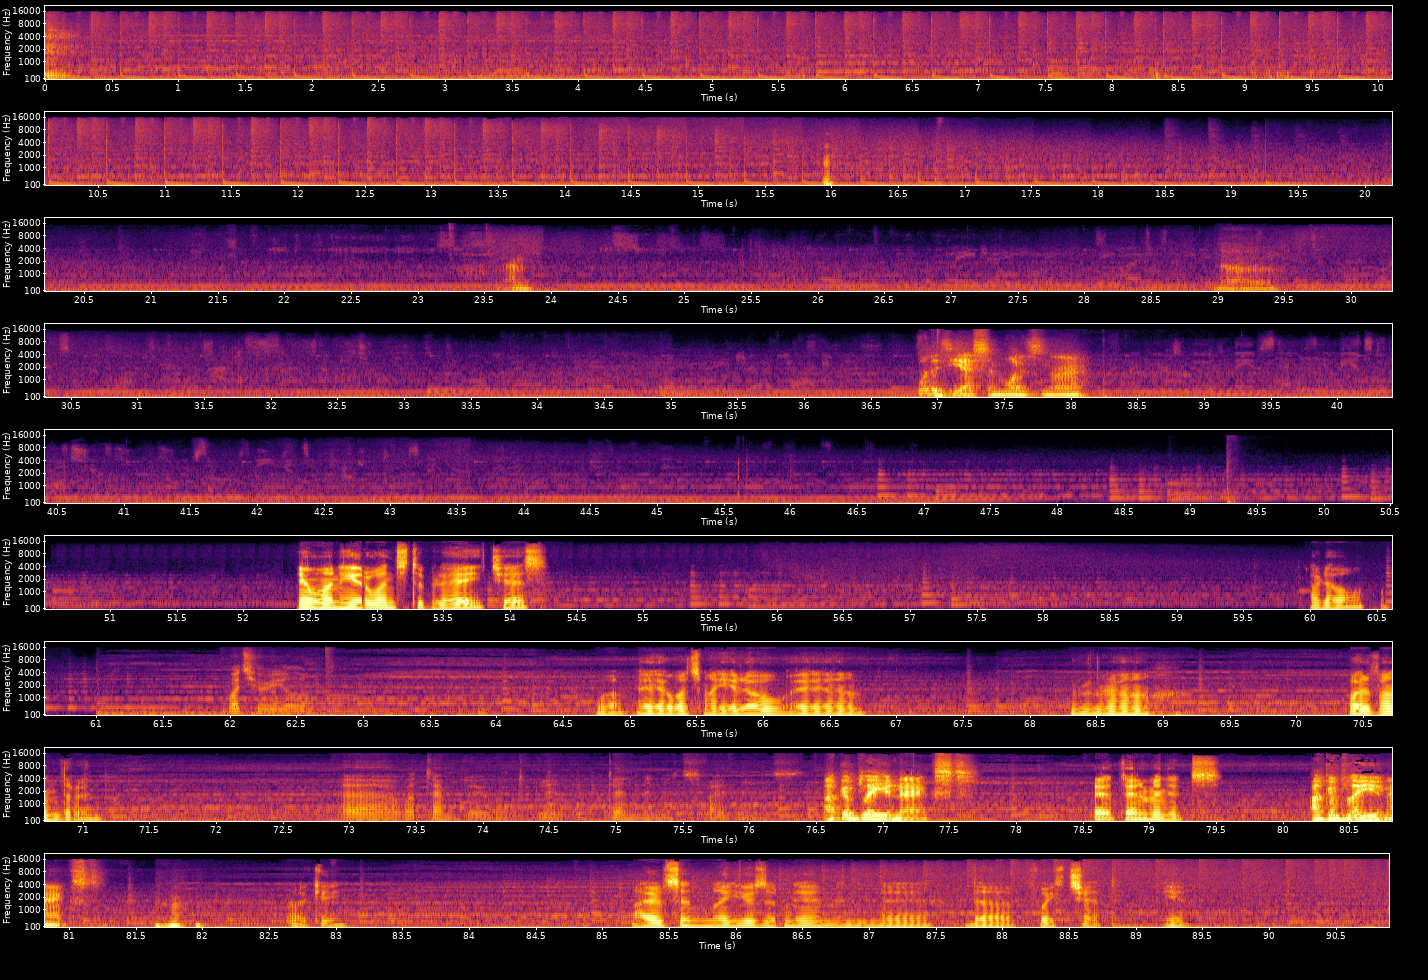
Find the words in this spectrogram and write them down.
Man. No. What is yes and what is no? Anyone here wants to play chess? Hello? What's your Elo? What? Uh, what's my Elo? Um, uh, 1200. Uh, what time do you want to play? 10 minutes, 5 minutes? I can play you next. Uh, 10 minutes. I can play you next. Okay. I'll send my username in uh, the voice chat here.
